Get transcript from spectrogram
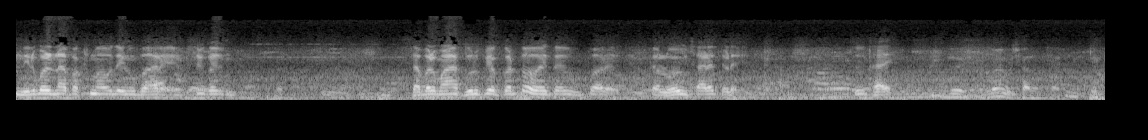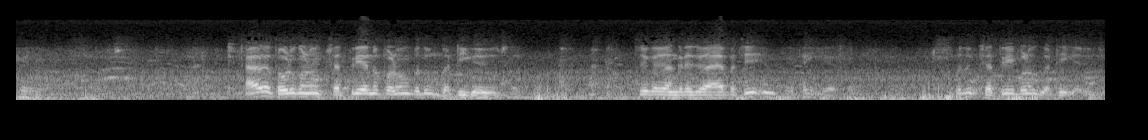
નિર્બળના પક્ષમાં ઉદયને ઊભા રહે શું કહ્યું સબળ માણસ દુરુપયોગ કરતો હોય તો ઉપર તો લોહી ઉછાળે ચડે. શું થાય? હવે થોડું ઘણું ક્ષત્રિયનું પણ બધું ઘટી ગયું છે. શું કહ્યું અંગ્રેજો આવ્યા પછી? બધું ક્ષત્રિય પણ ઘટી ગયું છે.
